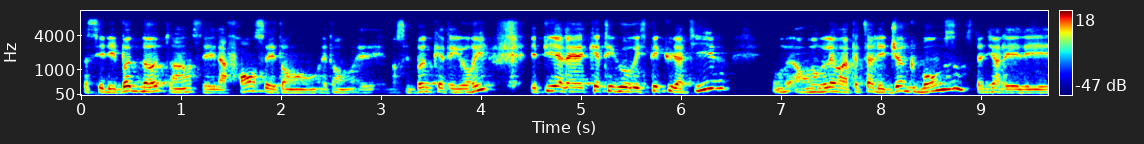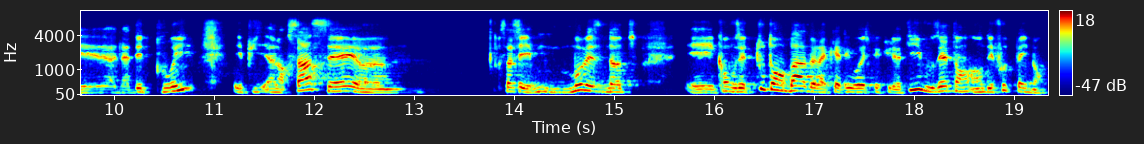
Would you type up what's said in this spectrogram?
ça c'est les bonnes notes, hein, c'est la France est, en, dans cette bonne catégorie. Et puis il y a la catégorie spéculative, en anglais, on appelle ça les junk bonds, c'est-à-dire les, la dette pourrie. Et puis, alors ça, c'est euh, ça, c'est les mauvaises notes. Et quand vous êtes tout en bas de la catégorie spéculative, vous êtes en, défaut de paiement.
